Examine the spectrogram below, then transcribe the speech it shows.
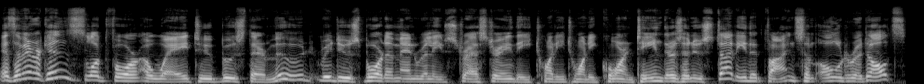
As Americans look for a way to boost their mood, reduce boredom, and relieve stress during the 2020 quarantine, there's a new study that finds some older adults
